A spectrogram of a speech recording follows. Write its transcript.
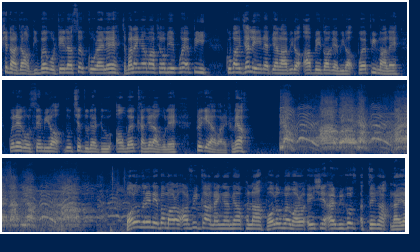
ဖြစ်တာကြောင့် ဒီပွဲကို Taylor Swift ကိုယ်တိုင်လည်း ဂျပန်နိုင်ငံမှာ ဖျော်ဖြေပွဲအပြီး ကိုယ်ပိုင်ဂျက်လေယာဉ်နဲ့ ပြန်လာပြီးတော့အားပေးသွားခဲ့ပြီးတော့ပွဲပြီးမှလည်း ကွင်းထဲကိုဆင်းပြီးတော့ သူ့ချစ်သူနဲ့အတူ အောင်ပွဲခံခဲ့တာကိုလည်း တွေ့ခဲ့ရပါတယ်ခင်ဗျာ ဘောလုံးသတင်းတွေဘက်မှာတော့ အာဖရိကနိုင်ငံများဖလား ဘောလုံးပွဲမှာတော့ Asian Ivory Coast အသင်းက အနိုင်ရ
